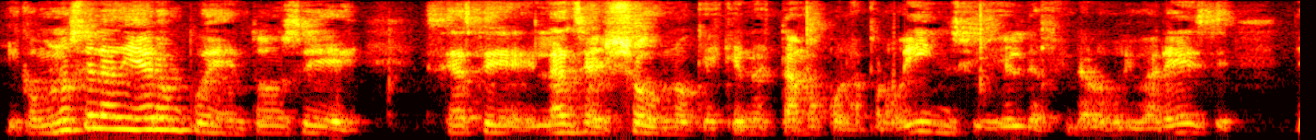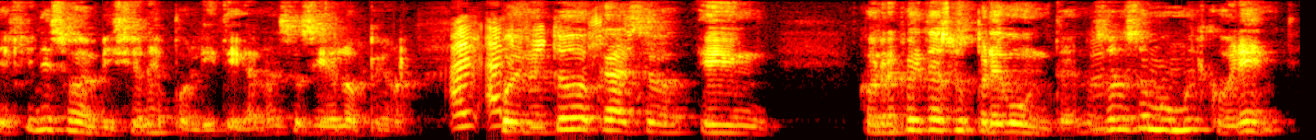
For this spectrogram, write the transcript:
Y como no se la dieron, pues entonces se hace, lanza el show, ¿no? Que es que no estamos con la provincia y él defiende a los bolivarenses. Define sus ambiciones políticas, ¿no? Eso sí es lo peor. Al, al bueno, fin... en todo caso, en, con respecto a su pregunta, nosotros somos muy coherentes.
